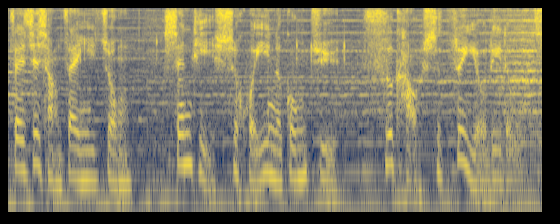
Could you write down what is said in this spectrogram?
在这场战役中，身体是回应的工具，思考是最有力的武器。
